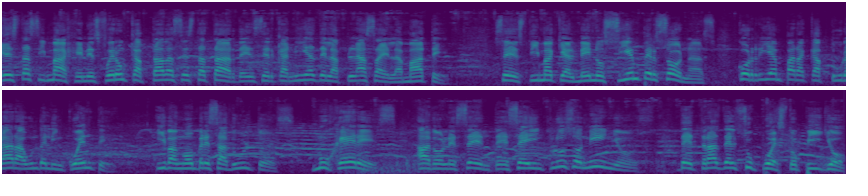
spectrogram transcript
Estas imágenes fueron captadas esta tarde en cercanías de la Plaza El Amate. Se estima que al menos 100 personas corrían para capturar a un delincuente. Iban hombres adultos, mujeres, adolescentes e incluso niños detrás del supuesto pillo.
